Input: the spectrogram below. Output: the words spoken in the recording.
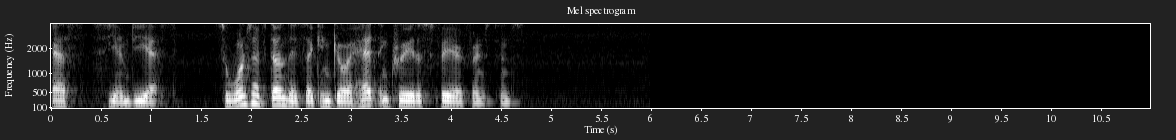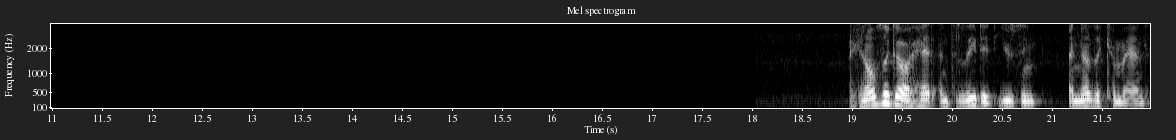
as cmds. So once I've done this, I can go ahead and create a sphere, for instance. I can also go ahead and delete it using another command.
